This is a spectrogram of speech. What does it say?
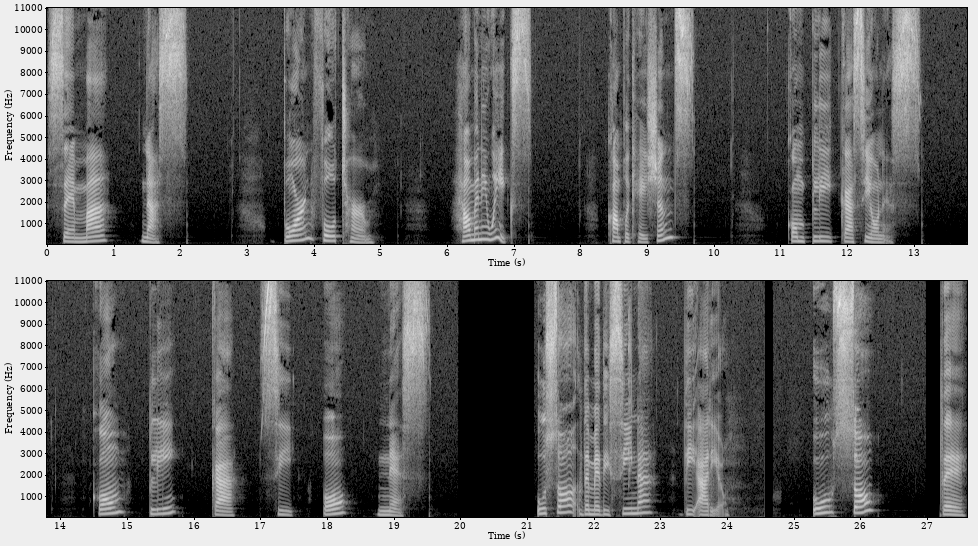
semanas? Born full term. How many weeks? Complications. Complicaciones. Complicaciones. Uso de medicina diario. Uso de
